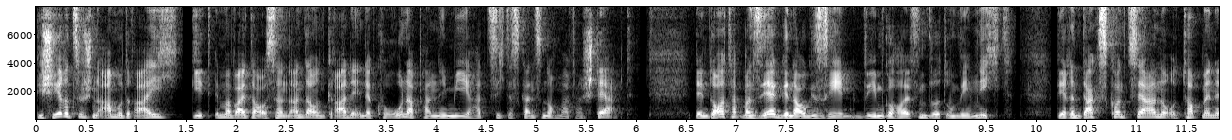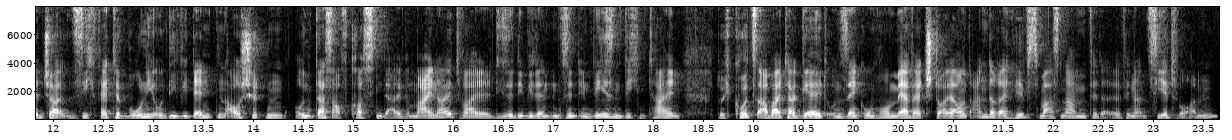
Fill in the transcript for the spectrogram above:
Die Schere zwischen Arm und Reich geht immer weiter auseinander und gerade in der Corona-Pandemie hat sich das Ganze nochmal verstärkt. Denn dort hat man sehr genau gesehen, wem geholfen wird und wem nicht. Während DAX-Konzerne und Topmanager sich fette Boni und Dividenden ausschütten und das auf Kosten der Allgemeinheit, weil diese Dividenden sind in wesentlichen Teilen durch Kurzarbeitergeld und Senkung von Mehrwertsteuer und andere Hilfsmaßnahmen finanziert worden,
